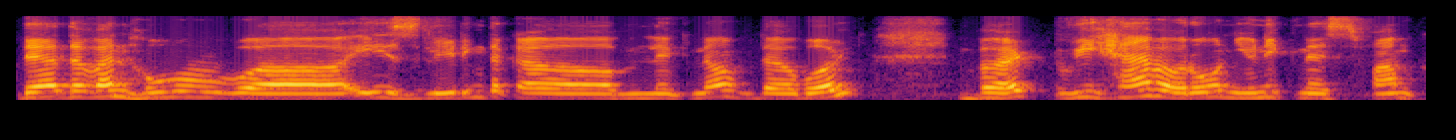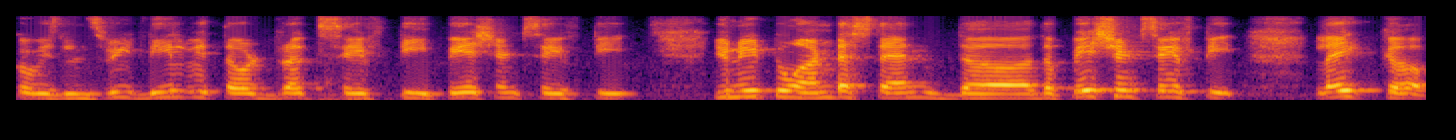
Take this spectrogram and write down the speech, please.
They are the one who uh, is leading the uh, like you know the world. But we have our own uniqueness pharmacovigilance. We deal with our drug safety patient safety. You need to understand the, the patient safety. Like uh,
